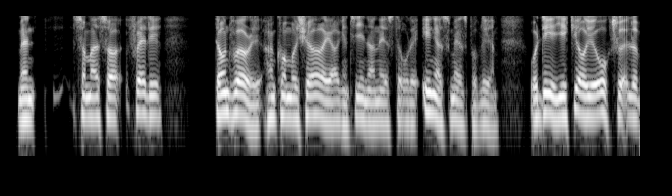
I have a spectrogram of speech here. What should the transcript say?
Men som jag sa, Freddie, don't worry, han kommer att köra i Argentina nästa år. Det är inga som helst problem. Och det gick jag ju också, eller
